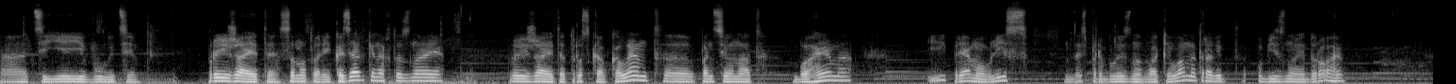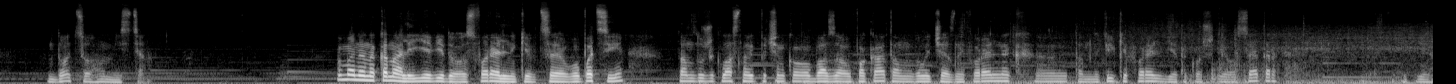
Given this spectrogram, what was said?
е, цієї вулиці. Проїжджаєте санаторій Козявкіна, хто знає. Проїжджаєте Трускавка Ленд, е, пансіонат Богема і прямо в ліс, десь приблизно 2 км від об'їзної дороги до цього місця. У мене на каналі є відео з форельників, це в Опаці. Там дуже класна відпочинкова база Опака, там величезний форельник, е, там не тільки форель, є також і є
